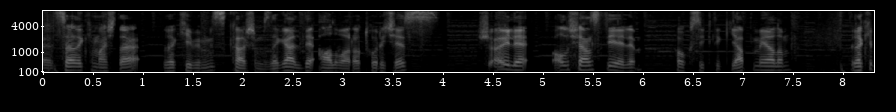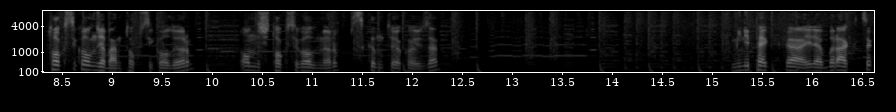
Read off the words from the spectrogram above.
Evet, sıradaki maçta rakibimiz karşımıza geldi. Alvaro Torices. Şöyle ol şans diyelim. Toksiklik yapmayalım. Rakip toksik olunca ben toksik oluyorum. Onun dışı toksik olmuyorum. Sıkıntı yok o yüzden. Mini Pekka ile bıraktık.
